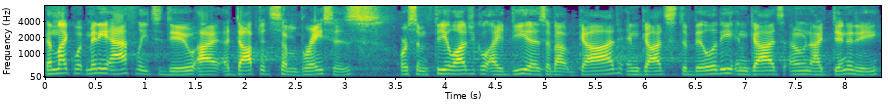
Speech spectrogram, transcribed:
And like what many athletes do, I adopted some braces or some theological ideas about God and God's stability and God's own identity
